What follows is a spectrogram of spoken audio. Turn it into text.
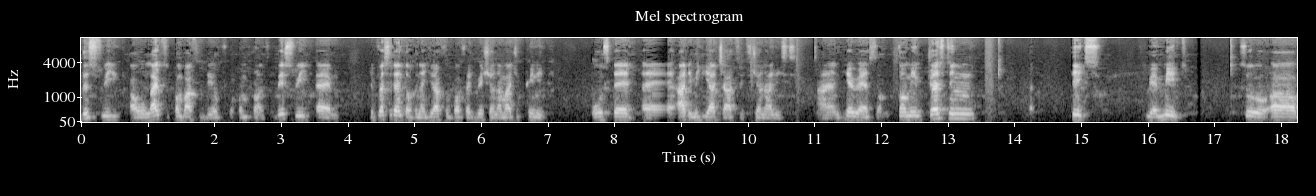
this week I would like to come back to the open front. This week, um, the president of the Nigeria Football Federation, Amaju Pinnick, hosted uh, had a media chat with journalists and here were some some interesting takes were made. So uh,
